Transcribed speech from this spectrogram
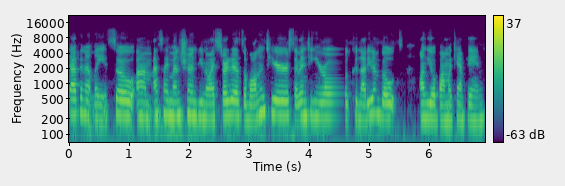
Definitely. So, um, as I mentioned, you know, I started as a volunteer, 17 year old, could not even vote on the Obama campaign.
